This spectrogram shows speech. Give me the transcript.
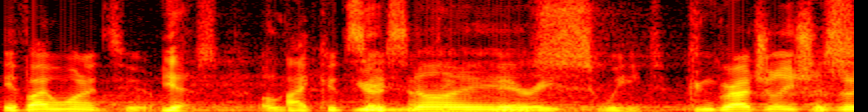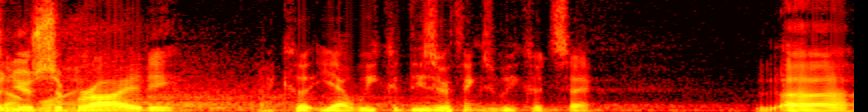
if I wanted to, Yes. Oh, I could say you're something very sweet. Congratulations to on your someone. sobriety. I could. Yeah, we could. These are things we could say. Uh,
